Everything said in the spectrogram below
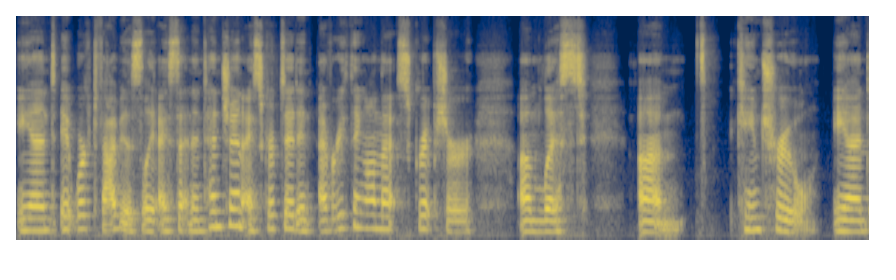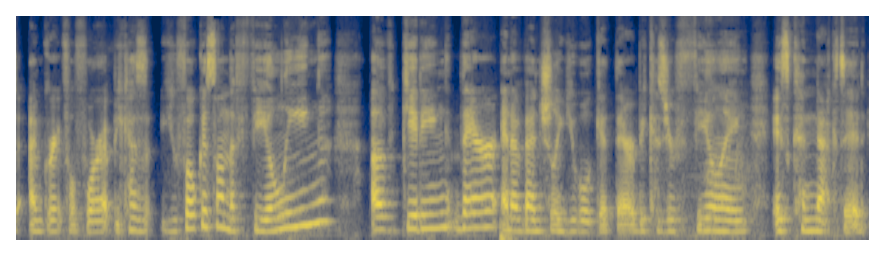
and it worked fabulously. I set an intention, I scripted, and everything on that scripture um, list um, came true. And I'm grateful for it because you focus on the feeling of getting there and eventually you will get there because your feeling is connected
